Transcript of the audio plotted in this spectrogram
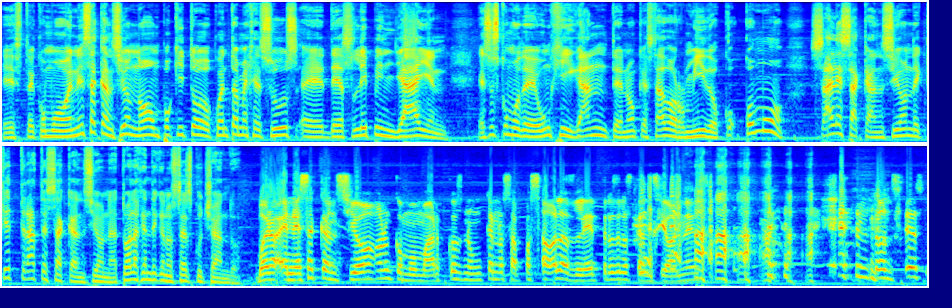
Este, como en esa canción, ¿no? Un poquito, cuéntame Jesús, eh, de Sleeping Giant. Eso es como de un gigante, ¿no? Que está dormido. ¿Cómo sale esa canción? ¿De qué trata esa canción? A toda la gente que nos está escuchando. Bueno, en esa canción, como Marcos nunca nos ha pasado las letras de las canciones. Entonces,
